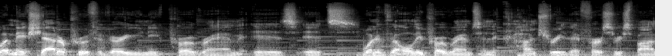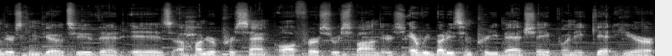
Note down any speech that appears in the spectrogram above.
What makes Shatterproof a very unique program is it's one of the only programs in the country that first responders can go to that is 100% all first responders. Everybody's in pretty bad shape when they get here.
